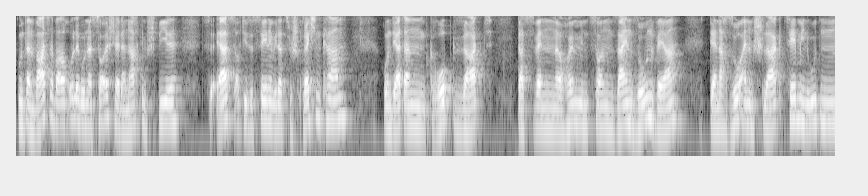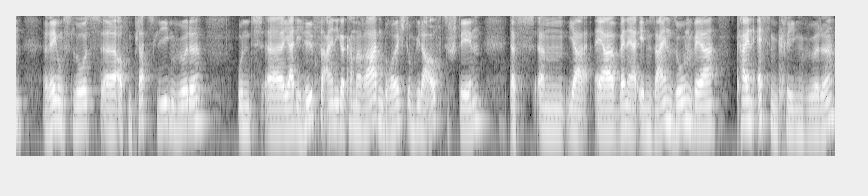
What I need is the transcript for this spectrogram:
Und dann war es aber auch Ole Gunnar Solskjaer, der nach dem Spiel zuerst auf diese Szene wieder zu sprechen kam. Und der hat dann grob gesagt, dass wenn äh, Holminson sein Sohn wäre, der nach so einem Schlag zehn Minuten regungslos äh, auf dem Platz liegen würde und äh, ja die Hilfe einiger Kameraden bräuchte, um wieder aufzustehen, dass ähm, ja, er, wenn er eben sein Sohn wäre, kein Essen kriegen würde.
